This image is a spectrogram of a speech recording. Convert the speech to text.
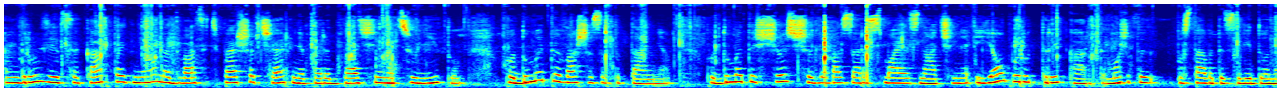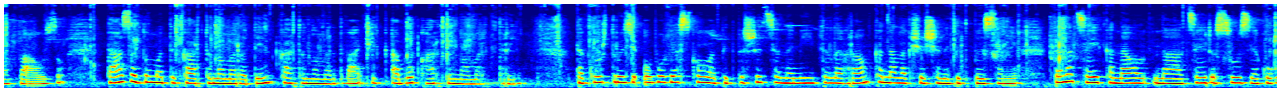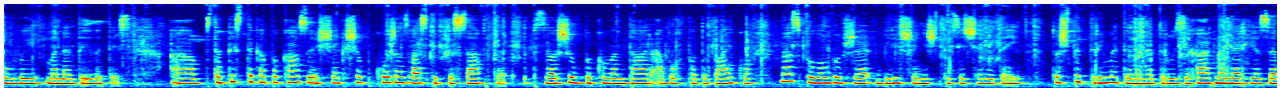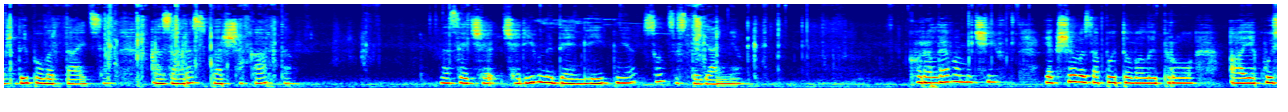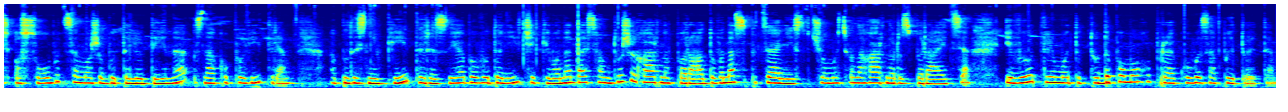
Друзі, це карта дня на 21 червня, передбачені на цю літу. Подумайте ваше запитання, подумайте щось, що для вас зараз має значення. І я оберу три карти. Можете поставити це відео на паузу та задумати карту номер 1 карту номер 2 і або карту номер 3 Також, друзі, обов'язково підпишіться на мій телеграм-канал, якщо ще не підписані, та на цей канал, на цей ресурс, з якого ви мене дивитесь. Статистика показує, що якщо б кожен з вас підписав та залишив би коментар або вподобайку, нас було б вже більше ніж тисяча людей. Тож підтримайте мене, друзі. Гарна енергія завжди повертається. А зараз перша карта. На цей чарівний день літнє сонцестояння. Королева мечів. Якщо ви запитували про а, якусь особу, це може бути людина знаку повітря, близнюки, терези або водолійчики. Вона дасть вам дуже гарну пораду. Вона спеціаліст в чомусь, вона гарно розбирається, і ви отримуєте ту допомогу, про яку ви запитуєте.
